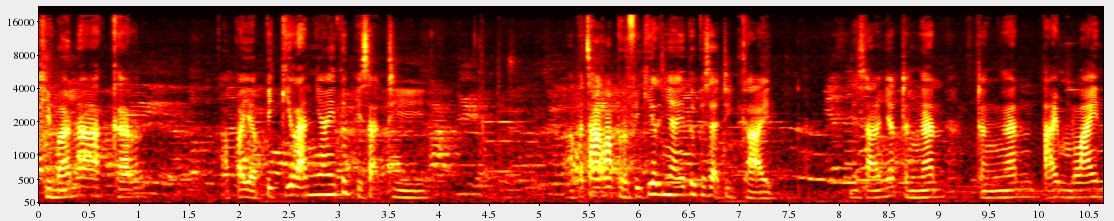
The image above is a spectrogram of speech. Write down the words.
gimana agar apa ya pikirannya itu bisa di apa cara berpikirnya itu bisa di guide misalnya dengan dengan timeline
